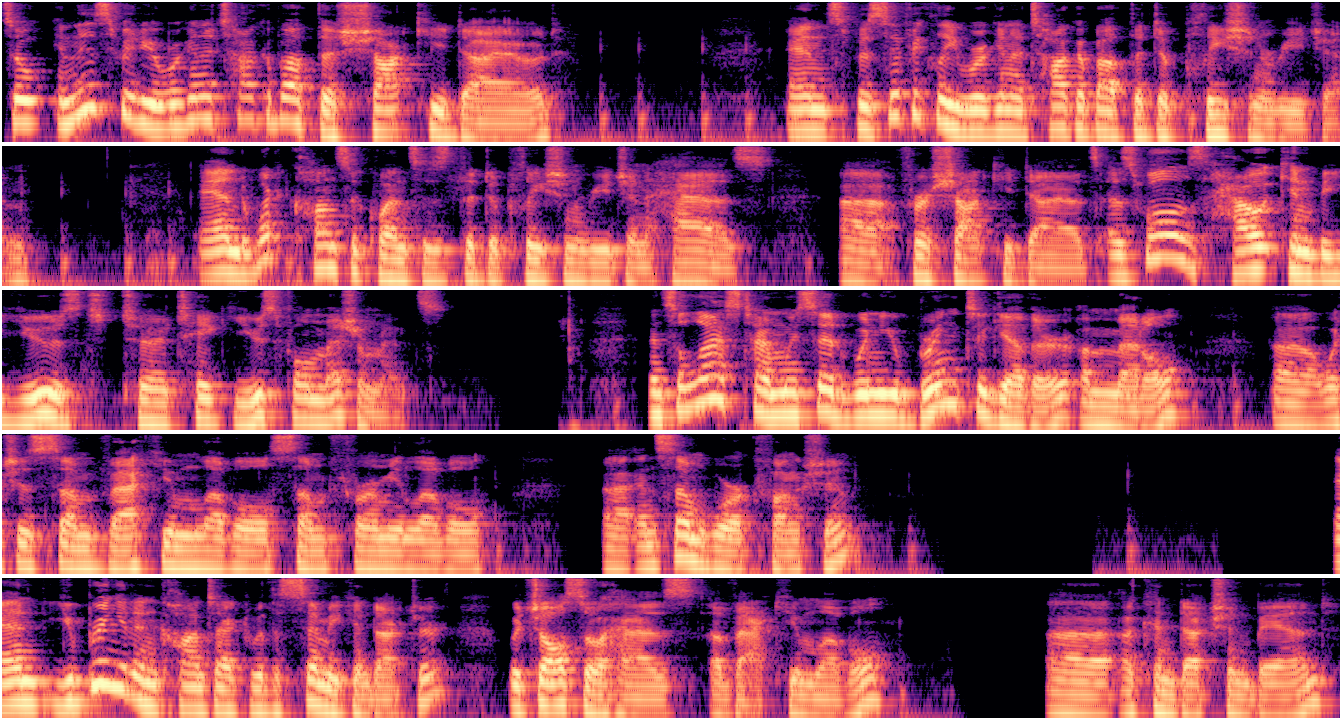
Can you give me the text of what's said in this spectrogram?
So in this video, we're going to talk about the Schottky diode, and specifically we're going to talk about the depletion region, and what consequences the depletion region has uh, for Schottky diodes, as well as how it can be used to take useful measurements. And so last time we said when you bring together a metal, uh, which is some vacuum level, some Fermi level, uh, and some work function, and you bring it in contact with a semiconductor, which also has a vacuum level, uh, a conduction band,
